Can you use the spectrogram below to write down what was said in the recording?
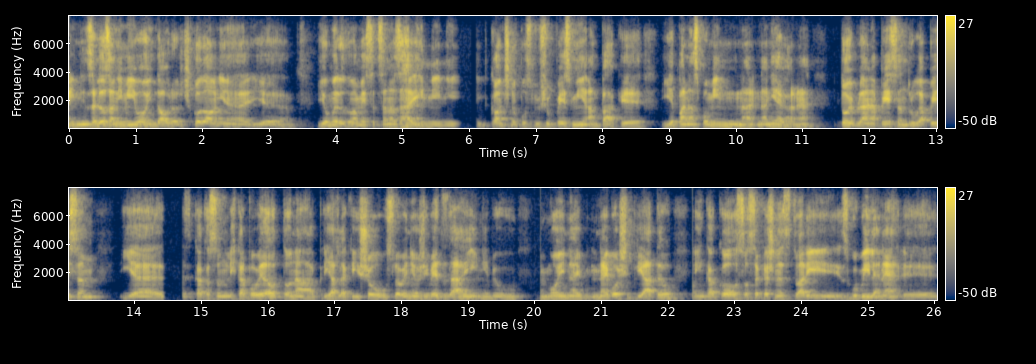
in je zelo zanimivo, in dobro, škoda, on je, je, je umrl dva meseca nazaj in ni, ni končno poslušal pesmi, ampak je, je pa na spomin na, na njega. Ne. To je bila ena pesem, druga pesem je kako sem jih kar povedal, to na prijatelja, ki je šel v Slovenijo živeti zdaj in je bil moj naj, najboljši prijatelj, in kako so se kakšne stvari izgubile, ne? E,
